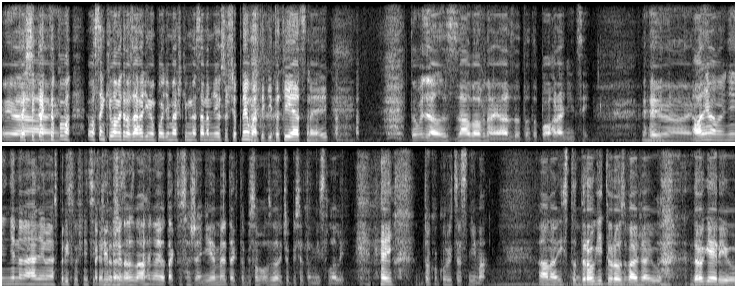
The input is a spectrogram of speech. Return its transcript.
To ešte takto Jaj. poma- 8 km za hodinu pôjdeme, až kým sa nám neusúšia pneumatiky, to ti je jasné, hej? To bude ale zábavná jazda toto po hranici. Hej. Jaj. Ale nemáme, ne, nenaháňajú nás príslušníci A tento raz. nás naháňajú takto sa ženieme, tak to by som bol zvedavý, čo by ste to mysleli. Hej, Do kukurice s nima. áno, isto drogy tu rozvážajú. Drogériu.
